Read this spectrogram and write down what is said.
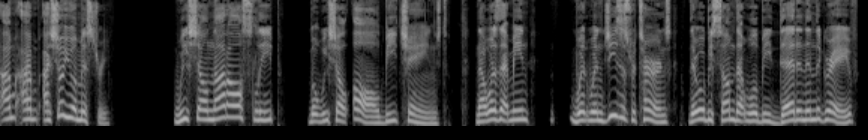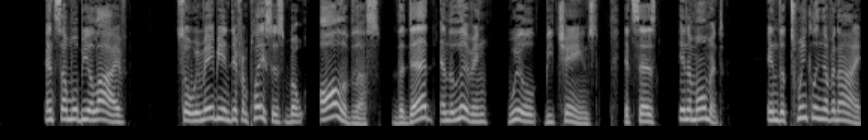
I'm, I'm, I show you a mystery. We shall not all sleep, but we shall all be changed. Now, what does that mean? When, when Jesus returns, there will be some that will be dead and in the grave, and some will be alive. So we may be in different places, but all of us, the dead and the living, will be changed. It says, in a moment, in the twinkling of an eye,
